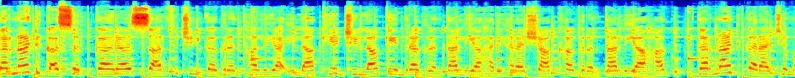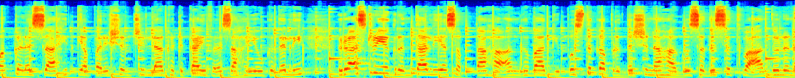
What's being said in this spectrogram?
ಕರ್ನಾಟಕ ಸರ್ಕಾರ ಸಾರ್ವಜನಿಕ ಗ್ರಂಥಾಲಯ ಇಲಾಖೆ, ಜಿಲ್ಲಾ ಕೇಂದ್ರ ಗ್ರಂಥಾಲಯ, ಹರಿಹರ ಶಾಖಾ ಗ್ರಂಥಾಲಯ ಹಾಗೂ ಕರ್ನಾಟಕ ರಾಜ್ಯ ಮಕ್ಕಳ ಸಾಹಿತ್ಯ ಪರಿಷತ್ ಜಿಲ್ಲಾ ಘಟಕ ಇವರ ಸಹಯೋಗದಲ್ಲಿ ರಾಷ್ಟ್ರೀಯ ಗ್ರಂಥಾಲಯ ಸಪ್ತಾಹ ಅಂಗವಾಗಿ ಪುಸ್ತಕ ಪ್ರದರ್ಶನ ಹಾಗೂ ಸದಸ್ಯತ್ವ ಆಂದೋಲನ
